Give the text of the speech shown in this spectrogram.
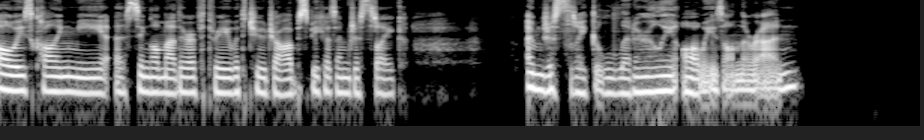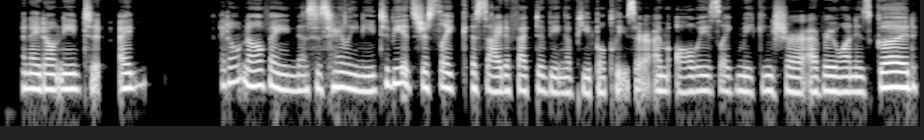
always calling me a single mother of three with two jobs because I'm just like, I'm just like literally always on the run. And I don't need to I I don't know if I necessarily need to be. It's just like a side effect of being a people pleaser. I'm always like making sure everyone is good.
